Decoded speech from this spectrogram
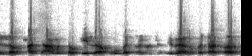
لو حد عمل توكيل لأخوه مثلا عشان يبيع له قطعة أرض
